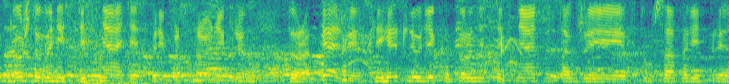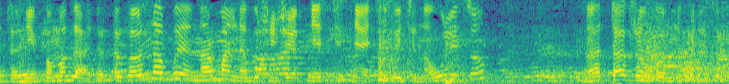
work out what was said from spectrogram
То, что вы не стесняетесь при посторонних людях, то опять же, если есть люди, которые не стесняются также и в трусах ходить при этом, не помогает. Это ну, нормальный обычный человек не стесняется выйти на улицу, да, также он должен находиться в.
